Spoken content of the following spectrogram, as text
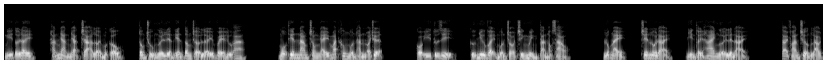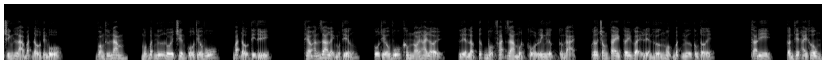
Nghĩ tới đây, hắn nhàn nhạt trả lời một câu, tông chủ ngươi liền yên tâm trở lấy về hữu a. Mộ thiên nam trong nháy mắt không muốn hắn nói chuyện. Có ý tứ gì, cứ như vậy muốn cho chính mình tan học sao? Lúc này, trên lôi đài, nhìn thấy hai người lên đài. Tài phán trưởng lao chính là bắt đầu tuyên bố. Vòng thứ năm một bất ngữ đối chiến cố thiếu vũ, bắt đầu tỉ thí. Theo hắn ra lệnh một tiếng cố thiếu vũ không nói hai lời, liền lập tức buộc phát ra một cổ linh lực cường đại, cơ trong tay cây gậy liền hướng một bất ngữ công tới. Ta đi, cần thiết hay không?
